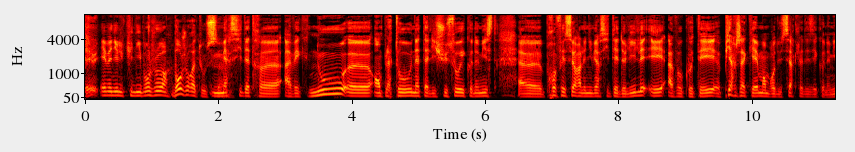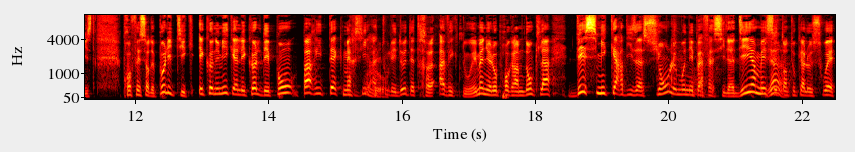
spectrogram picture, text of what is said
Eh Emmanuel Cuny, bonjour. Bonjour à tous. Merci d'être euh, avec nous. Euh, en plateau, Nathalie Chussot, économiste, euh, professeur à l'Université de Lille. Et à vos côtés, Pierre Jacquet, membre du cercle des économistes, professeur de politique économique à l'école des ponts Paris Tech. Merci à tous les deux d'être avec nous. Emmanuel, au programme, donc la désmicardisation le mot n'est pas facile à dire, mais c'est en tout cas le souhait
